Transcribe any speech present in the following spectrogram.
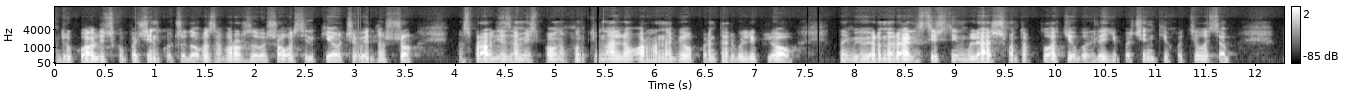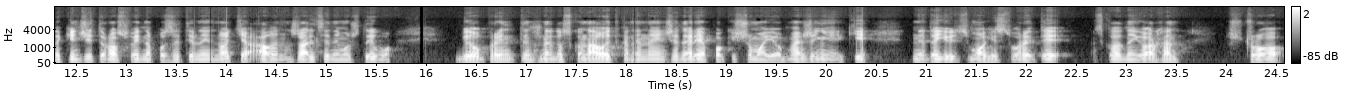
друкував людську печінку, чудово заворожливе шоу, тільки очевидно, що насправді замість повнофункціонального органа біопринтер виліплював неймовірно реалістичний муляж шматок плоті у вигляді печінки. Хотілося б закінчити розповідь на позитивній ноті, але, на жаль, це неможливо. Біопринтинг недосконалий тканинна інженерія поки що має обмеження, які не дають змоги створити складний орган, що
